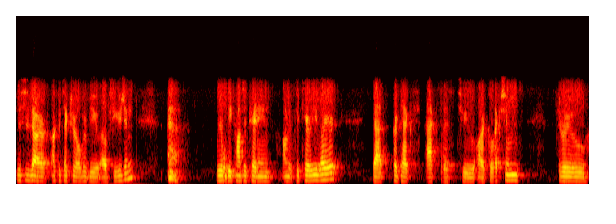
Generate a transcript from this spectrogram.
This is our architectural overview of Fusion. we will be concentrating on the security layer that protects access to our collections through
